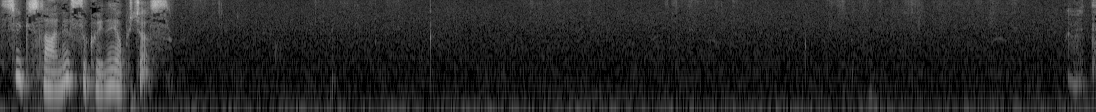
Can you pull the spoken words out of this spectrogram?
8 tane sık iğne yapacağız. Evet.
